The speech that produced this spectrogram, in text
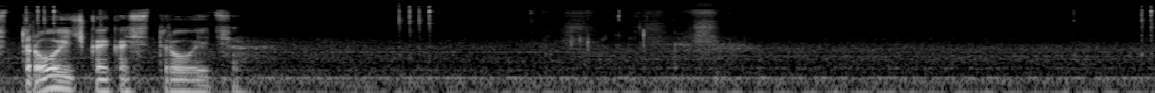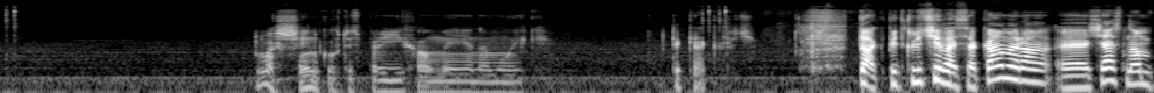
Строєчка якась строїться. Машинку хтось приїхав, миє на мойки. Таке, коротше. Так, підключилася камера. Зараз нам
